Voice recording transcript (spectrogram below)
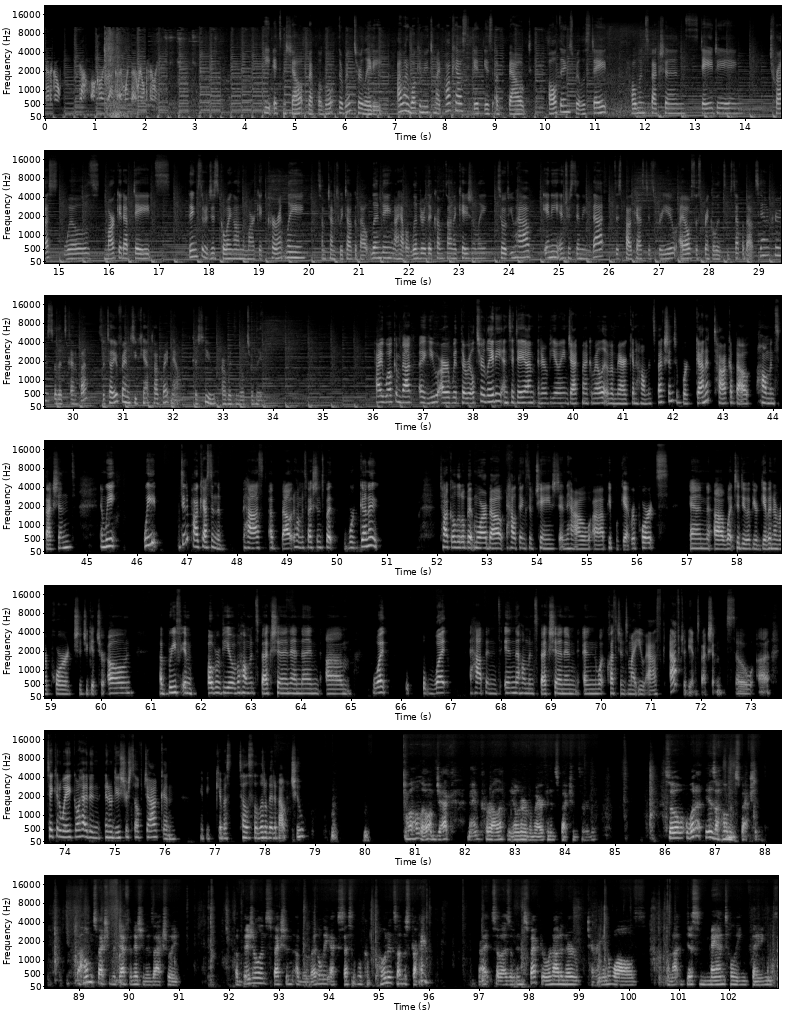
Gotta go. Yeah, I'll call you back. I'm with that realtor lady. Hey, it's Michelle Replogle, the Realtor Lady. I want to welcome you to my podcast. It is about all things real estate, home inspections, staging, trust, wills, market updates, things that are just going on the market currently. Sometimes we talk about lending. I have a lender that comes on occasionally. So if you have any interest in any of that, this podcast is for you. I also sprinkle in some stuff about Santa Cruz, so that's kind of fun. So tell your friends you can't talk right now because you are with the Realtor Lady. Hi, welcome back. Uh, you are with the Realtor Lady, and today I'm interviewing Jack Mancarella of American Home Inspections. We're gonna talk about home inspections, and we we did a podcast in the past about home inspections, but we're gonna talk a little bit more about how things have changed and how uh, people get reports and uh, what to do if you're given a report. Should you get your own? A brief in- overview of a home inspection, and then um, what what happens in the home inspection and and what questions might you ask after the inspection so uh, take it away go ahead and introduce yourself jack and maybe give us tell us a little bit about you well hello i'm jack Mancarella, the owner of american inspection service so what is a home inspection the home inspection the definition is actually a visual inspection of the readily accessible components of the structure right? So as an inspector, we're not in there tearing in the walls, we're not dismantling things.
